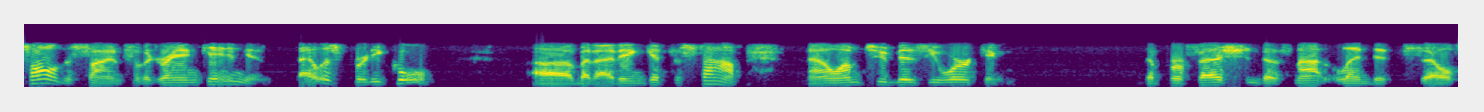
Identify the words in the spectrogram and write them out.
saw the sign for the Grand Canyon. That was pretty cool. Uh, but I didn't get to stop. Now I'm too busy working the profession does not lend itself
